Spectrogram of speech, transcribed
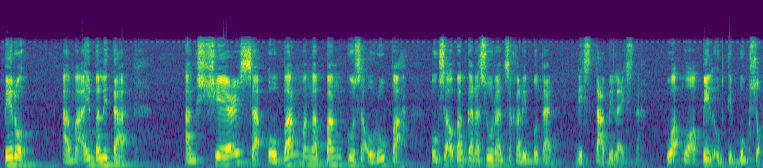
pero ang maayong balita ang share sa ubang mga bangko sa Europa o sa ubang kanasuran sa kalibutan ni stabilize na wa mo apil og tibugsok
